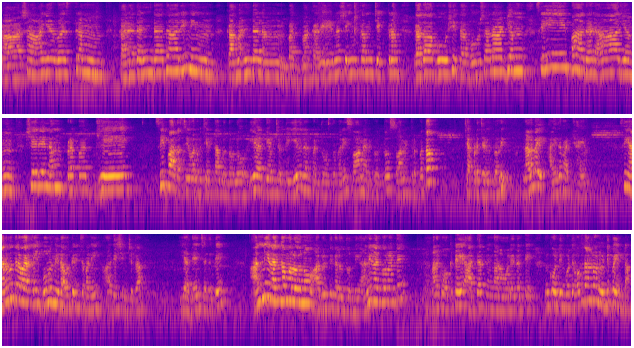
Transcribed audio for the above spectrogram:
కాషాయ వస్త్రం కరదండధారిణిం కమండలం పద్మకరేణ శంఖం చక్రం గదాభూషిత భూషణాఢ్యం శ్రీపాదరాజం శరణం ప్రపద్యే. శ్రీపాద శ్రీవల్లభ చరితామృతంలో ఏ అధ్యాయం చెబితే ఏ విధంగా ఫలితం వస్తుందని స్వామి అనుగ్రహంతో స్వామి కృపతో చెప్పడం జరుగుతుంది. నలభై ఐదవ అధ్యాయం. శ్రీ హనుమంతుల వారిని భూమి మీద అవతరించమని ఆదేశించుట ఈ అధ్యాయం చదివితే అన్ని రంగములోనూ అభివృద్ధి కలుగుతుంది. అన్ని రంగంలో అంటే మనకు ఒకటే ఆధ్యాత్మికంగానో లేదంటే ఇంకోటి ఇంకోటి ఒక దాంట్లో ఉండిపోయి ఉంటాం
